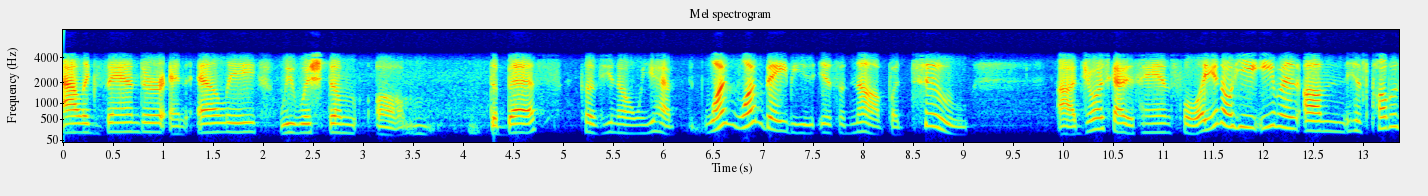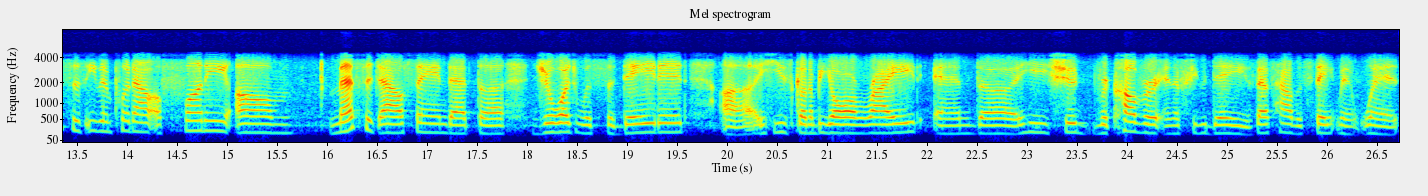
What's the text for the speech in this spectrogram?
Alexander and Ellie. We wish them um, the best because you know when you have one one baby is enough, but two, uh George got his hands full. And you know, he even um his publicist even put out a funny um message out saying that uh, George was sedated. Uh, he's going to be all right, and uh, he should recover in a few days. That's how the statement went.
